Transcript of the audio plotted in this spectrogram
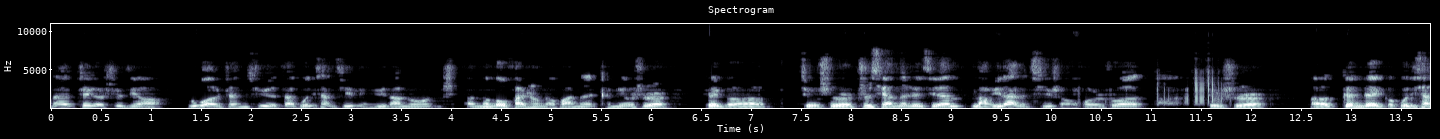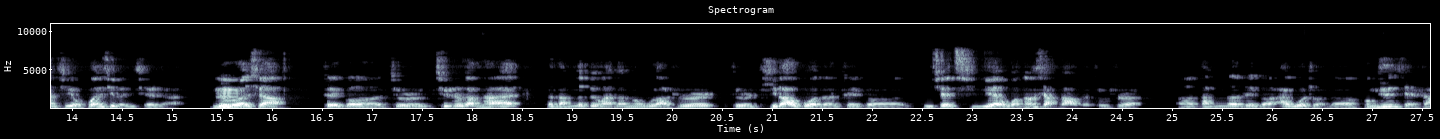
那这个事情如果真去在国际象棋领域当中呃能够发生的话，那肯定是这个。就是之前的这些老一代的棋手，或者说呃，就是呃跟这个国际象棋有关系的一些人，比如说像这个，就是其实刚才在咱们的对话当中，吴老师就是提到过的这个一些企业，我能想到的就是呃咱们的这个爱国者的冯军先生，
